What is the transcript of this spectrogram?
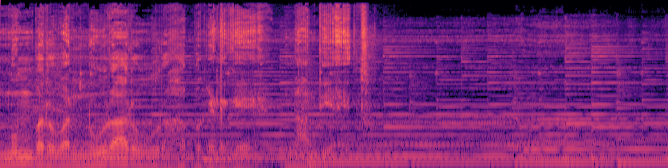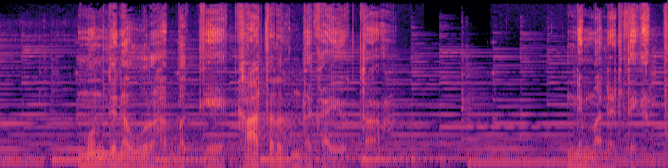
ಮುಂಬರುವ ನೂರಾರು ಊರ ಹಬ್ಬಗಳಿಗೆ ನಾಂದಿಯಾಯಿತು. ಮುಂದಿನ ಊರ ಹಬ್ಬಕ್ಕೆ ಕಾತರದಿಂದ ಕಾಯುತ್ತಾ ನಿಮ್ಮ ನಿರ್ದಿಗಂತ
